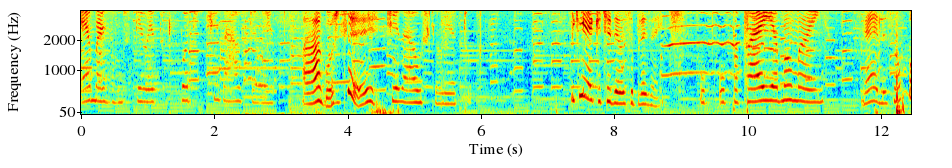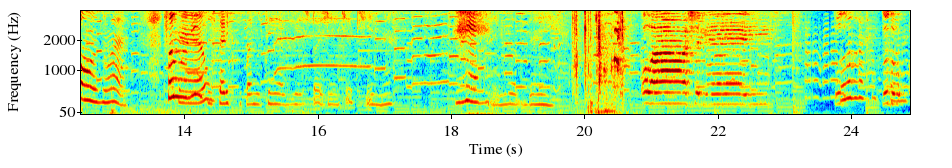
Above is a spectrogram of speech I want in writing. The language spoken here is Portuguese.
É, mas um esqueleto que pode tirar o esqueleto. Ah, gostei. Tirar o esqueleto. E quem é que te deu esse presente? O, o papai e a mamãe. É, eles são bons, não é? Falando São. nisso, espero que o papai não tenha visto a gente aqui, né? Ainda bem. Olá, cheguei! Tudo. Tudo.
